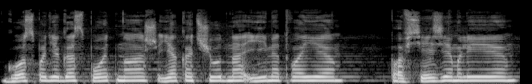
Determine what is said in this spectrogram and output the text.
Господи Господь наш, яко чудно имя Твое по всей земле.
